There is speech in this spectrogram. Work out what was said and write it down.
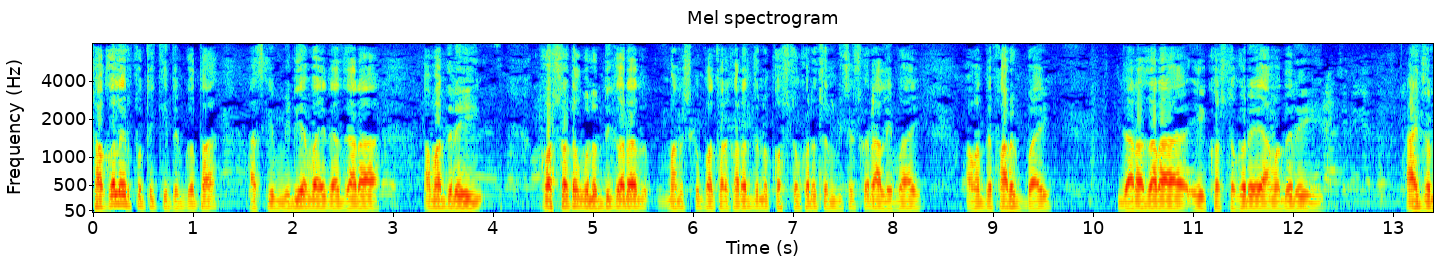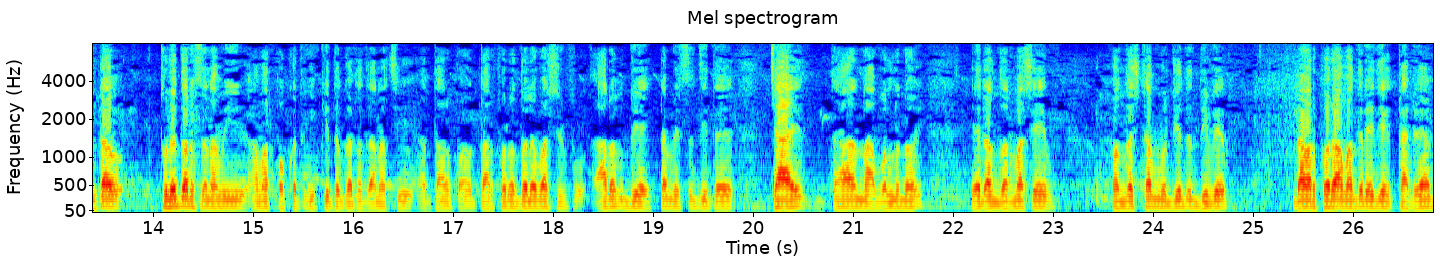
সকলের প্রতি কৃতজ্ঞতা। আজকে মিডিয়া ভাইরা যারা আমাদের এই কষ্টটা উপলব্ধি করার, মানুষকে প্রচার করার জন্য কষ্ট করেছেন, বিশেষ করে আলী ভাই, আমাদের ফারুক ভাই, যারা যারা এই কষ্ট করে আমাদের এই আয়োজনটা তুলে ধরেছেন, আমি আমার পক্ষ থেকে কৃতজ্ঞতা জানাচ্ছি। আর তারপর তারপরেও দলেবাসীর আরও দুই একটা মেসেজ দিতে চাই তা না বললে নয়। এই রমজান মাসে পঞ্চাশটা মসজিদে দিবে। দেওয়ার পরে আমাদের এই যে কাটিয়ার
